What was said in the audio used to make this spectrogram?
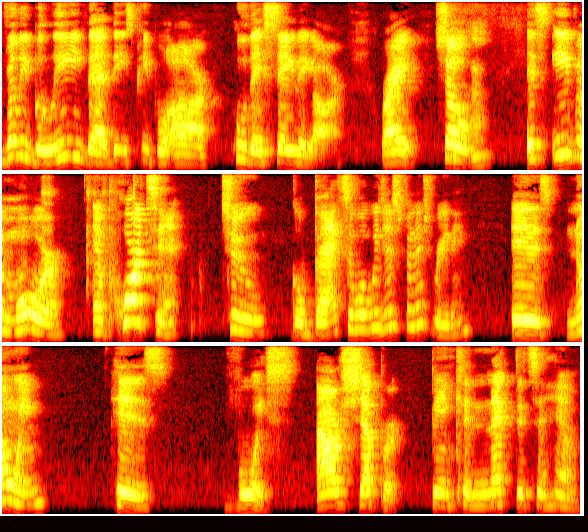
really believe that these people are who they say they are, right? So Mhm. it's even more important to go back to what we just finished reading is knowing his voice, our shepherd, being connected to him,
